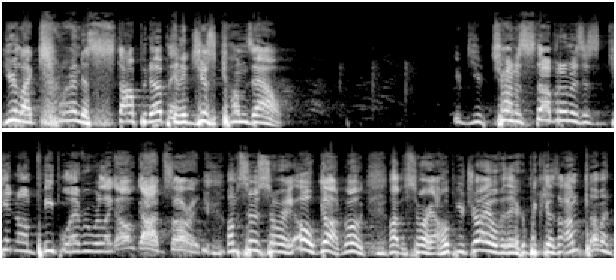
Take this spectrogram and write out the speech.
you're like trying to stop it up and it just comes out. You're, you're, trying to stop it. I'm just getting on people everywhere like, oh God, sorry. I'm so sorry. Oh God, oh, I'm sorry. I hope you're dry over there because I'm coming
